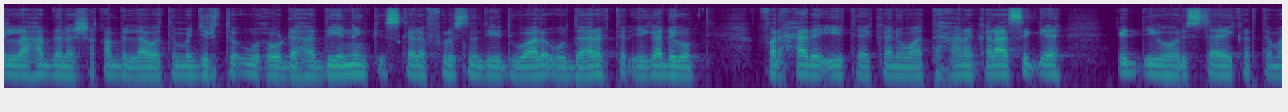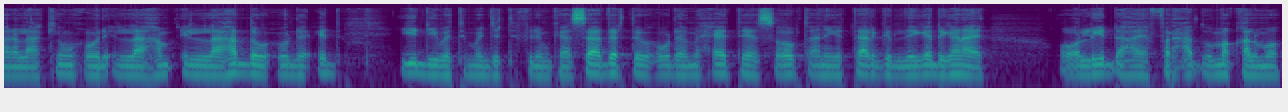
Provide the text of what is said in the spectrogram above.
Ilaa haddana shaqo bilaawata ma jirto. Wuxuu dhe haddii ninka iskale furisnadiyo duwaale uu daaractar iga dhigo. Farxada ii teekani waa taxano kalaasig ah cid iga hor istaagi karta male laakiin wuxuu ilaa hadda wuxuu dhe cid ii dhiibatay ma jirta filimkaas saa darteed wuxuu dhe maxay tahay sababta aniga taarget layga dhiganayo oo lii dhahay farxad uma qalmo?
